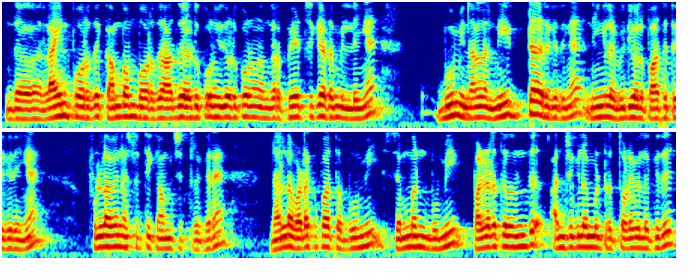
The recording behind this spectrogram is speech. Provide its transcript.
இந்த லைன் போகிறது கம்பம் போகிறது அது எடுக்கணும் இது எடுக்கணுங்கிற பேச்சுக்கே இடம் இல்லைங்க. பூமி நல்லா நீட்டாக இருக்குதுங்க. நீங்களே வீடியோவில் பார்த்துட்டு இருக்கிறீங்க. ஃபுல்லாகவே நான் சுற்றி காமிச்சிட்ருக்கிறேன் நல்ல வடக்கு பார்த்த பூமி செம்மண் பூமி பல்லடத்துலேருந்து அஞ்சு கிலோமீட்டர் தொலைவில் இருக்குது.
